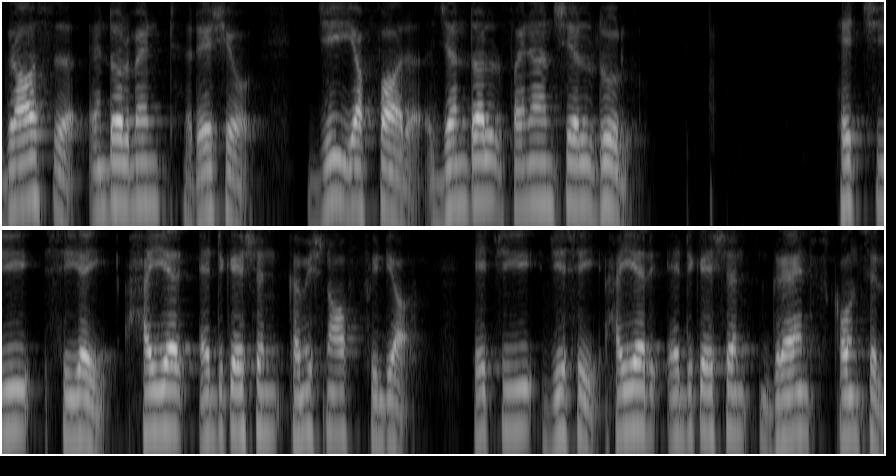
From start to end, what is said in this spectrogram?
gross enrollment ratio. GFR General Financial Rule. HECI Higher Education Commission of India. HEGC Higher Education Grants Council.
